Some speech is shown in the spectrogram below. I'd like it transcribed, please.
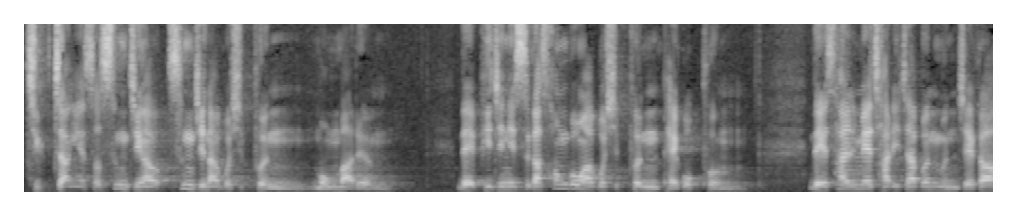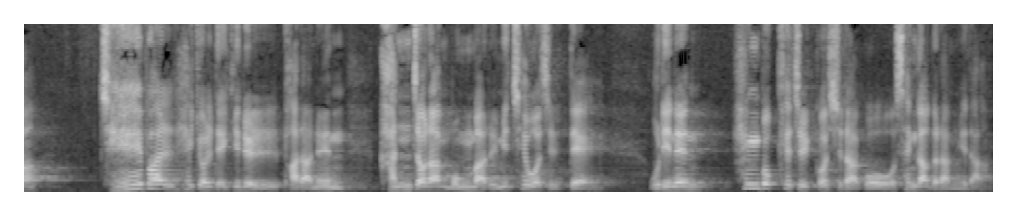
직장에서 승진하고 싶은 목마름, 내 비즈니스가 성공하고 싶은 배고픔, 내 삶에 자리 잡은 문제가 제발 해결되기를 바라는 간절한 목마름이 채워질 때 우리는 행복해질 것이라고 생각을 합니다.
